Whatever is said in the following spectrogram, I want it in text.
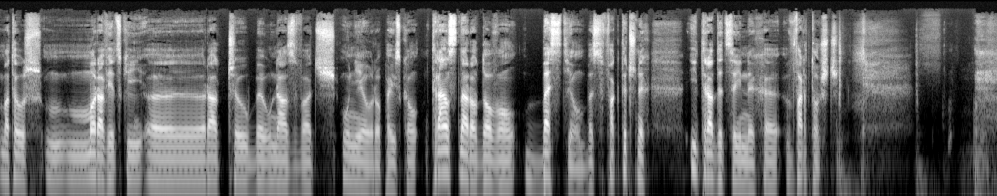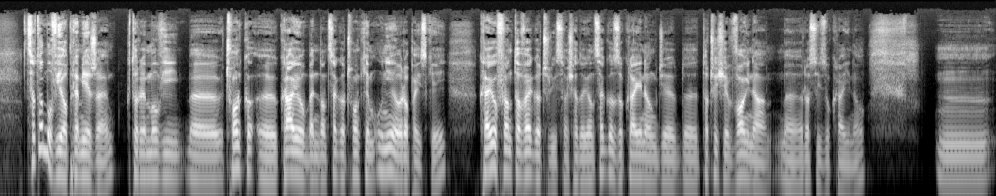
Mateusz Morawiecki raczył był nazwać Unię Europejską transnarodową bestią, bez faktycznych i tradycyjnych wartości. Co to mówi o premierze, który mówi e, członko, e, kraju będącego członkiem Unii Europejskiej, kraju frontowego, czyli sąsiadującego z Ukrainą, gdzie e, toczy się wojna Rosji z Ukrainą, mm,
